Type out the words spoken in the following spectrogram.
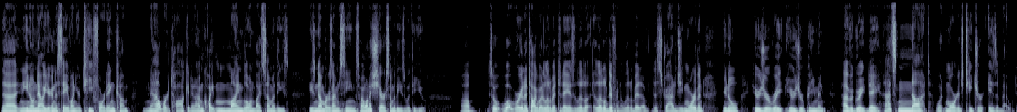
that you know now you're going to save on your T4 income. Now we're talking, and I'm quite mind blown by some of these these numbers I'm seeing. So I want to share some of these with you. Um, so what we're going to talk about a little bit today is a little a little different, a little bit of the strategy more than you know. Here's your rate. Here's your payment. Have a great day. That's not what mortgage teacher is about.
